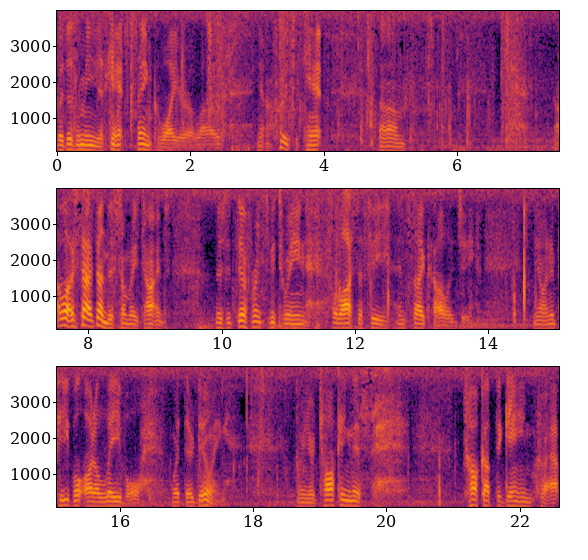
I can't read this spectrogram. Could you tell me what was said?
But it doesn't mean you can't think while you're alive. You know, you can't. Um, well, I've, I've done this so many times. There's a difference between philosophy and psychology. You know, and people ought to label what they're doing. When you're talking this talk up the game crap,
